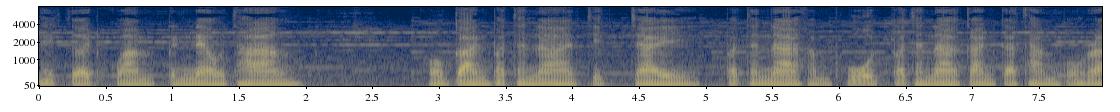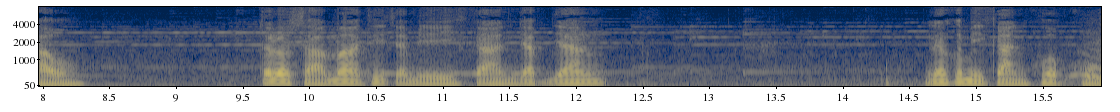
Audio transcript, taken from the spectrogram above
ให้เกิดความเป็นแนวทาง ของการพัฒนาจิตใจ พัฒนาคำพูด พัฒนาการกระทำของเราถ้าเราสามารถที่จะมีการยับยั้ง แล้วก็มีการควบคุม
